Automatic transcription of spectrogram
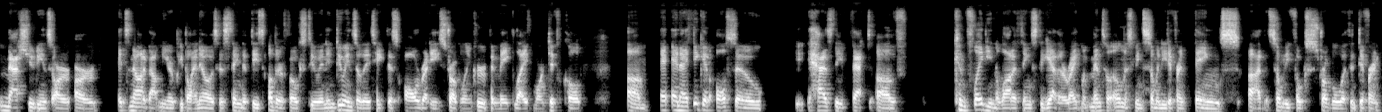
mass shootings are, are it's not about me or people I know. It's this thing that these other folks do. And in doing so, they take this already struggling group and make life more difficult. Um, and I think it also has the effect of conflating a lot of things together, right? Mental illness means so many different things uh, that so many folks struggle with in different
